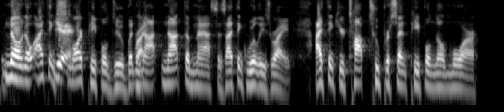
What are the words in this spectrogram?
No, no, I think Yeah. smart people do, but Right. not not the masses. I think Willie's right. I think your top two percent people know more.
